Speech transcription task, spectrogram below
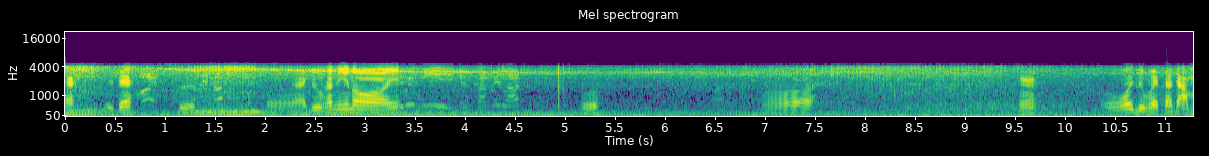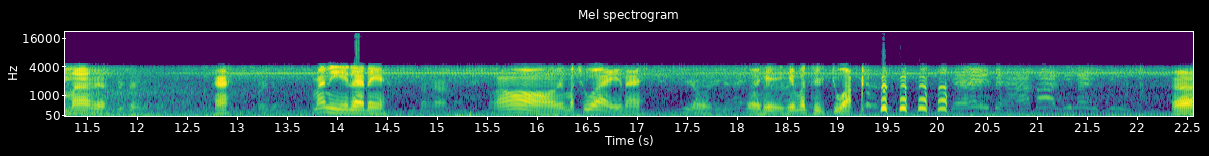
อะเจ๊เออเอออะดูคันนี้หน่อยเออเออ ฮะโอ้ยดูไปตาดำมากเลยฮะมานี่เลยนี่อ๋อนี่มาช่วยนายเออเออเห็นเห็นว่าถือจวกแกให้ไปหาบ้านที่นั่งกินเออ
